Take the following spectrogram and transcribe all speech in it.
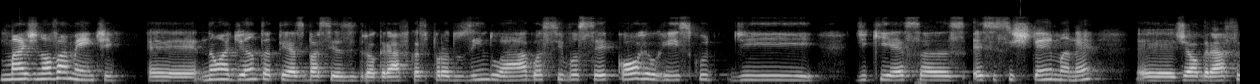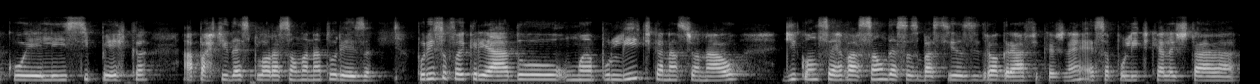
Mas novamente é, não adianta ter as bacias hidrográficas produzindo água se você corre o risco de de que essas, esse sistema né, é, geográfico ele se perca a partir da exploração da natureza. Por isso foi criado uma política nacional de conservação dessas bacias hidrográficas, né? Essa política ela está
